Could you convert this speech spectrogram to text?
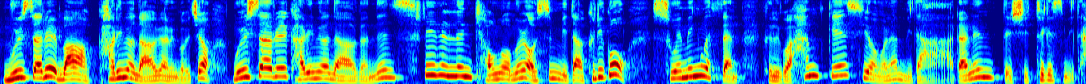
물살을 막 가리며 나아가는 거죠. 물살을 가리며 나아가는 스릴 있는 경험을 얻습니다. 그리고 swimming with them, 그들과 함께 수영을 합니다. 라는 뜻이 되겠습니다.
